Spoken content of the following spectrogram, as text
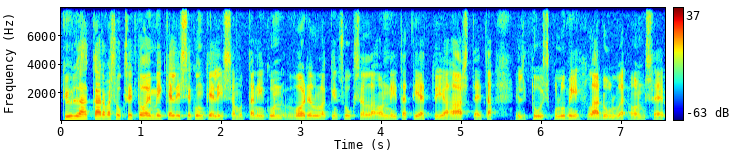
Kyllä karvasuksi toimii kelissä kuin kelissä, mutta niin kuin voidellullakin suksella on niitä tiettyjä haasteita, eli tuiskulumi ladulle on se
